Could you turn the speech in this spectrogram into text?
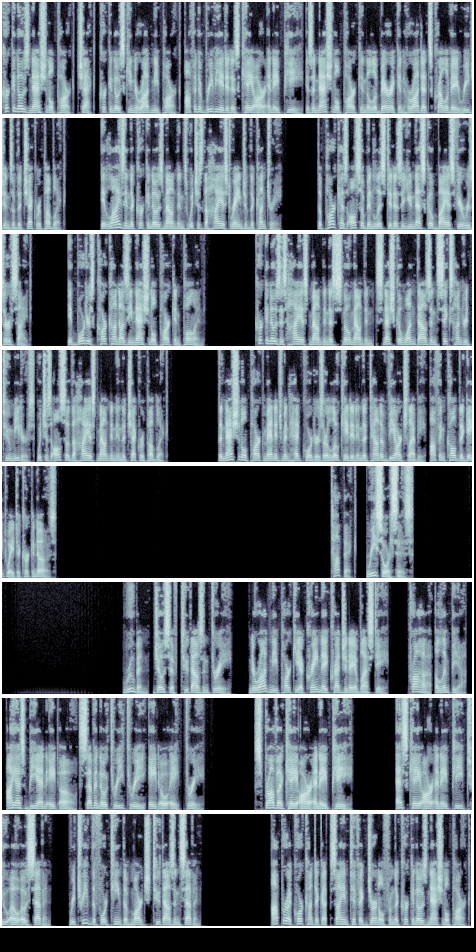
Krkonoš National Park Czech, Krkonošský národní park, often abbreviated as KRNAP is a national park in the Liberec and Hradec Králové regions of the Czech Republic. It lies in the Krkonoš Mountains which is the highest range of the country. The park has also been listed as a UNESCO Biosphere Reserve Site. It borders Karkonosze National Park in Poland. Krkonoš's highest mountain is Snow Mountain Snežka 1602 meters which is also the highest mountain in the Czech Republic. The National Park Management headquarters are located in the town of Vrchlabí, often called the gateway to Krkonoš. Resources Rubin, Joseph 2003. Narodní parky a krajinné oblasti. Praha, Olympia. ISBN 80-7033-808-3. Sprava KRNAP. SKRNAP 2007. Retrieved 14 March 2007. Opera Corcontica – Scientific journal from the Krkonoš National Park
